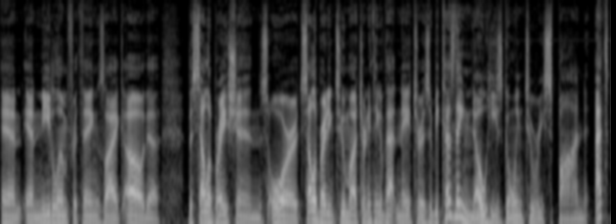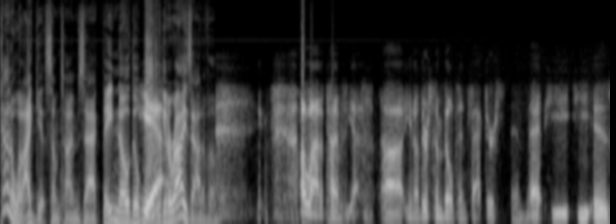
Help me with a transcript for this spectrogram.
and and needle him for things like oh the the celebrations or celebrating too much or anything of that nature? Is it because they know he's going to respond? That's kind of what I get sometimes, Zach. They know they'll be yeah. able to get a rise out of him. A lot of times, yes. Uh, you know, there's some built-in factors, and that he he is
